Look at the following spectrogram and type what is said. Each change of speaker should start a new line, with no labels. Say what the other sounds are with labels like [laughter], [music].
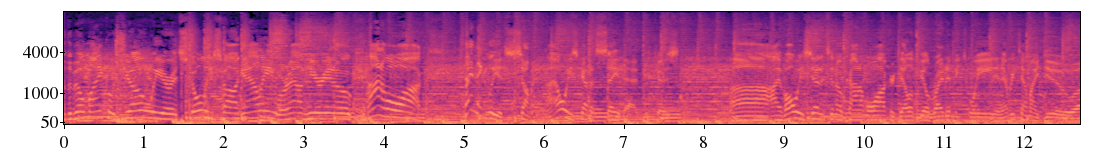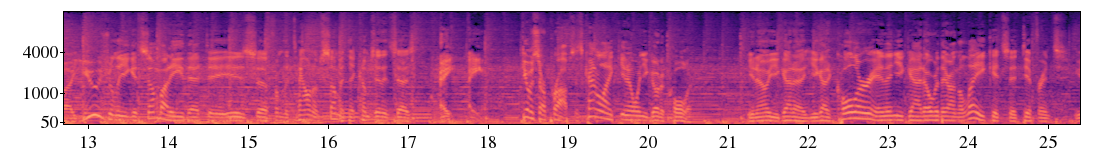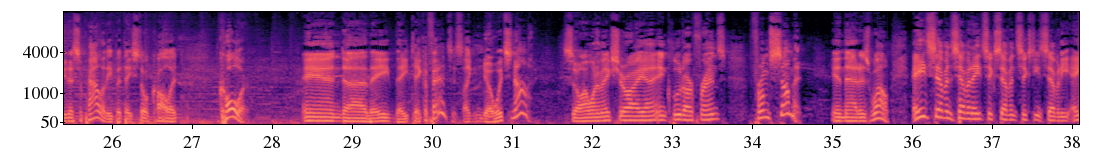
of the Bill Michael Show. We are at Stoley's Hog Alley. We're out here in Oconomowoc. Technically, it's Summit. I always got to say that because uh, I've always said it's in Oconomowoc or Delafield, right in between. And every time I do, uh, usually you get somebody that is uh, from the town of Summit that comes in and says, "Hey, hey, give us our props." It's kind of like you know when you go to Kohler. You know, you got a you got a Kohler, and then you got over there on the lake. It's a different municipality, but they still call it Kohler and uh, they they take offense. It's like, no, it's not. So I want to make sure I uh, include our friends from Summit in that as well. 877-867-1670,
